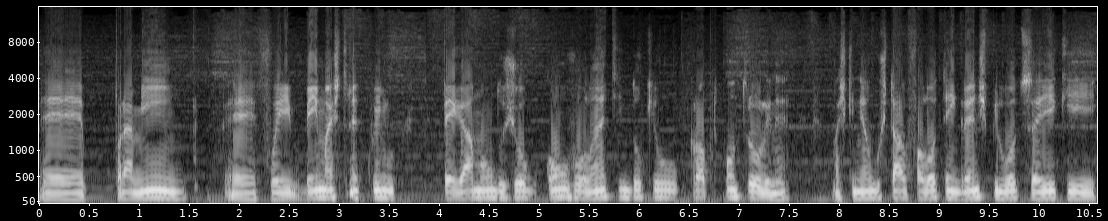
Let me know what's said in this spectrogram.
É, Para mim é, foi bem mais tranquilo pegar a mão do jogo com o volante do que o próprio controle, né? Mas que nem o Gustavo falou, tem grandes pilotos aí que,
